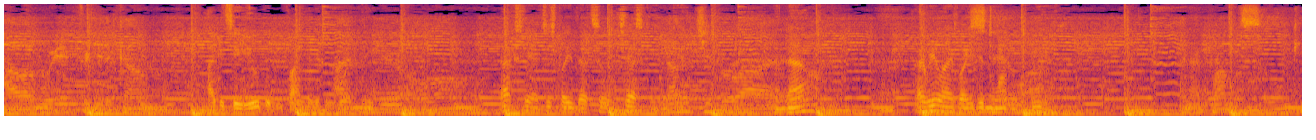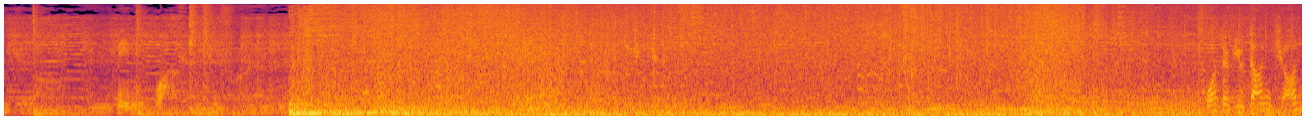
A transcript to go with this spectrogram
I'll wait for you to come. I could see you didn't find anything I've been here all along. Actually, I just laid that silly chess game. Now that you've arrived, And now, I realize why you didn't want me to a beat while. it. and I promise I won't keep you long. Meaning what? I'll keep you forever. What have you done, John?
